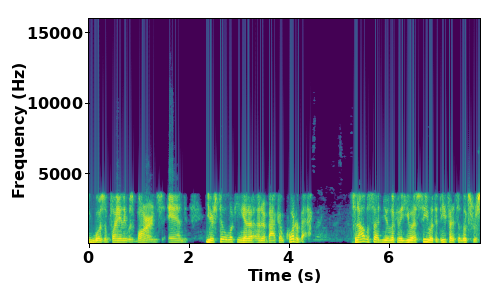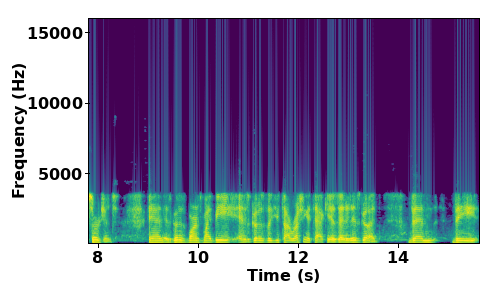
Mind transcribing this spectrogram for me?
wasn't playing; it was Barnes, and you're still looking at a, at a backup quarterback. So now all of a sudden you're looking at USC with a defense that looks resurgent. And as good as Barnes might be, and as good as the Utah rushing attack is, and it is good, then the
